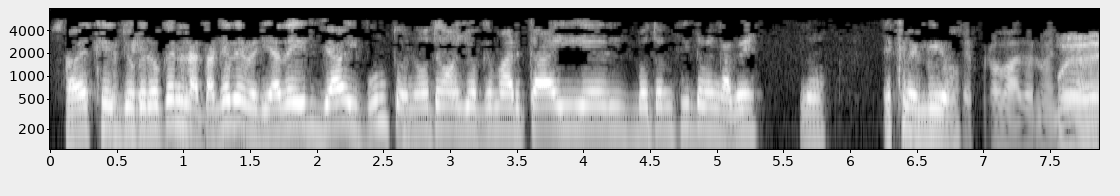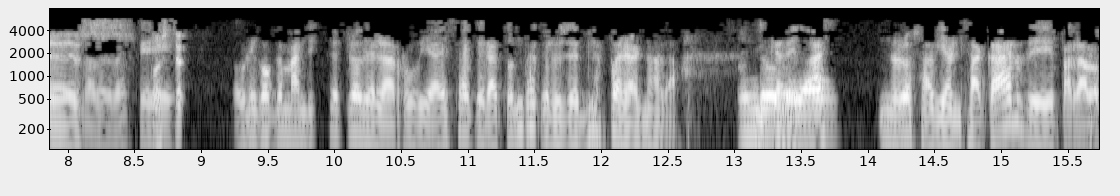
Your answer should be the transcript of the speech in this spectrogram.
¿Sabes? Que yo creo que en el ataque debería de ir ya y punto. No tengo yo que marcar ahí el botoncito, venga, ve. No, es que me lío. No he probado, no he Pues- entrado. La verdad es que pues te- lo único que me han dicho es lo de la rubia esa, que era tonta, que no servía para nada. Y que además no lo sabían sacar de para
